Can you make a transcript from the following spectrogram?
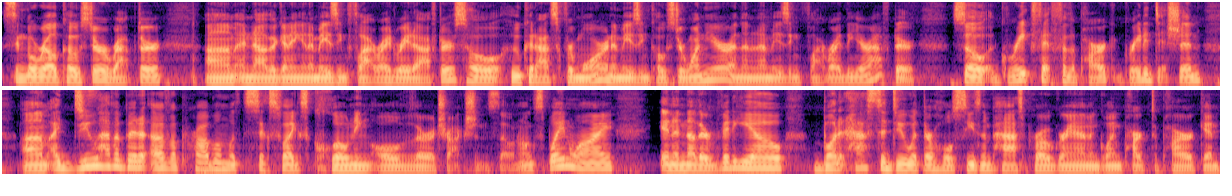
single rail coaster, Raptor, um, and now they're getting an amazing flat ride right after. So who could ask for more? An amazing coaster one year and then an amazing flat ride the year after. So a great fit for the park, great addition. Um, I do have a bit of a problem with Six Flags cloning all of their attractions, though, and I'll explain why in another video, but it has to do with their whole season pass program and going park to park. And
